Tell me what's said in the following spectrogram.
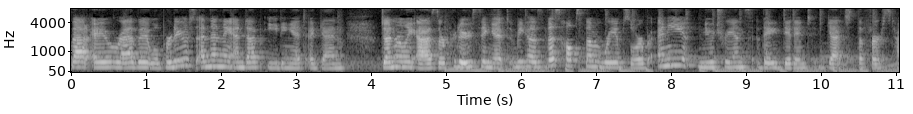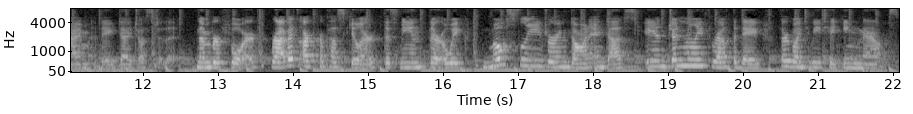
that a rabbit will produce and then they end up eating it again generally as they're producing it because this helps them reabsorb any nutrients they didn't get the first time they digested it. Number four, rabbits are crepuscular. This means they're awake mostly during dawn and dusk and generally throughout the day they're going to be taking naps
